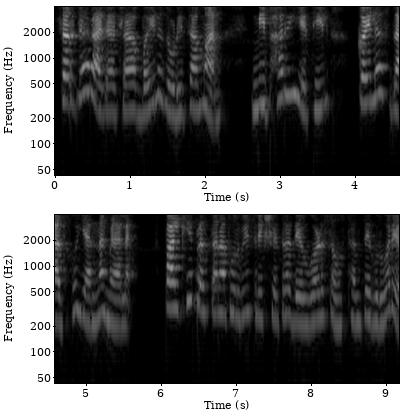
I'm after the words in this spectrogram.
सर्जा राजाच्या बैलजोडीचा मान निभारी येथील कैलास जाधव यांना मिळालाय. पालखी प्रस्थानापूर्वी श्री क्षेत्र देवगड संस्थानचे गुरुवर्य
